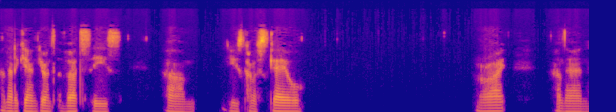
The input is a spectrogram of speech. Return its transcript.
And then again, go into the vertices, um, use kind of scale. All right. And then,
